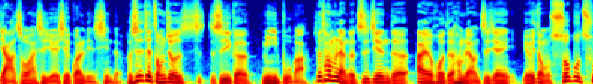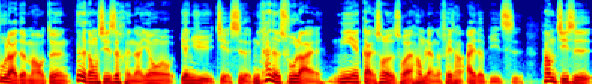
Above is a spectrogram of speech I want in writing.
亚洲还是有一些关联性的。可是这终究是只是一个弥补吧。就他们两个之间的爱，或者他们两个之间有一种说不出来的矛盾，那个东西是很难用言语解释的。你看得出来，你也感受得出来，他们两个。非常爱的彼此，他们即使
